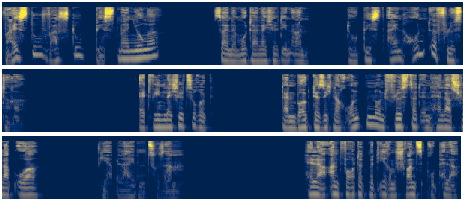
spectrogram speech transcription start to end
Weißt du, was du bist, mein Junge? Seine Mutter lächelt ihn an. Du bist ein Hundeflüsterer. Edwin lächelt zurück. Dann beugt er sich nach unten und flüstert in Hellas Schlappohr Wir bleiben zusammen. Hella antwortet mit ihrem Schwanzpropeller.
